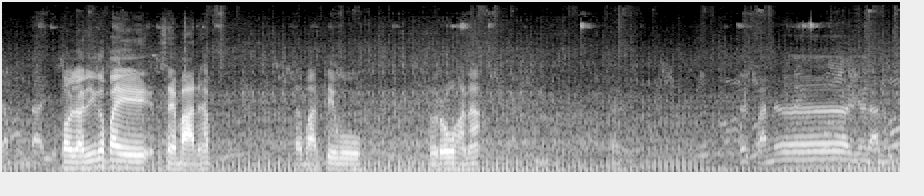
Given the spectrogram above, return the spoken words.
จำผมได้อยู่ต่อจากนี้ก็ไปใส่บาตรนะครับใส่บาตรเทโวโรหณะเออเออปันเออเยอะนะลูก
